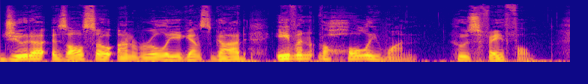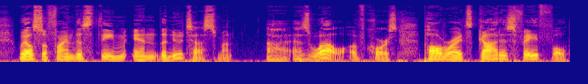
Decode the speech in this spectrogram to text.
Judah is also unruly against God, even the Holy One, who's faithful. We also find this theme in the New Testament uh, as well, of course. Paul writes, God is faithful,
